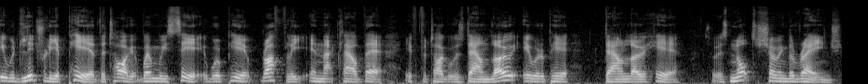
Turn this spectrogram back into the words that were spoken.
it would literally appear, the target, when we see it, it would appear roughly in that cloud there. If the target was down low, it would appear down low here. So it's not showing the range.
